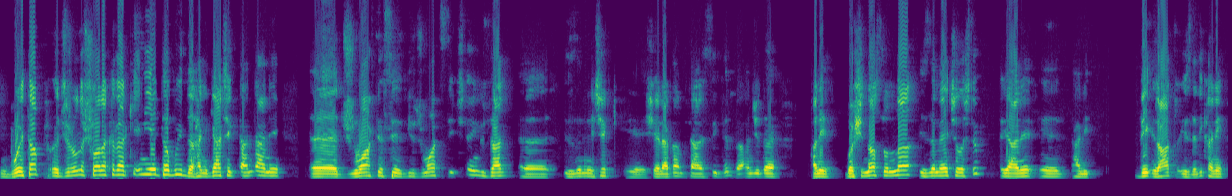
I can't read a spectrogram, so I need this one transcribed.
Bu etap e, Ciro'nun şu ana kadarki en iyi etabıydı. Hani gerçekten de hani e, cumartesi, bir cumartesi için en güzel e, izlenecek e, şeylerden bir tanesiydi. Ve önce de hani başından sonuna izlemeye çalıştım. Yani e, hani de, rahat izledik. Hani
